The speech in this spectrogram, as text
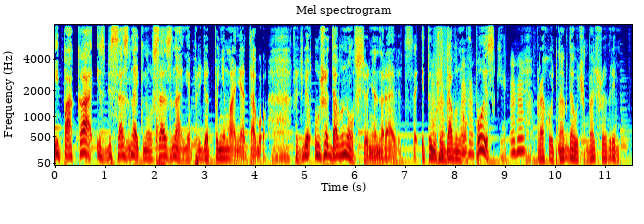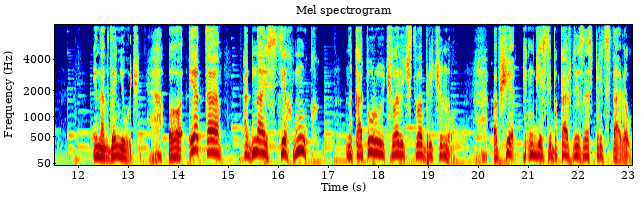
и пока из бессознательного сознания придет понимание того, что тебе уже давно все не нравится, и ты уже давно в поиске, Мгм. проходит иногда очень большое время. Иногда не очень. Э, Это одна из тех мук, на которую человечество обречено. Вообще, если бы каждый из нас представил,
